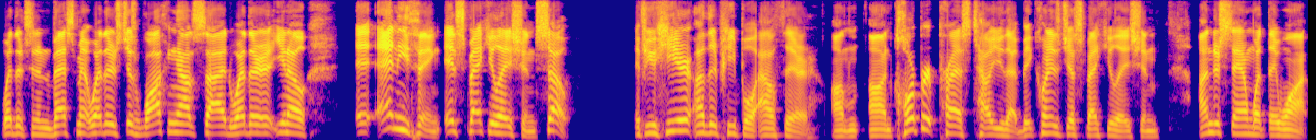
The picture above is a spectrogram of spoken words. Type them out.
whether it's an investment, whether it's just walking outside, whether, you know, anything, it's speculation. So if you hear other people out there on, on corporate press tell you that Bitcoin is just speculation, understand what they want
